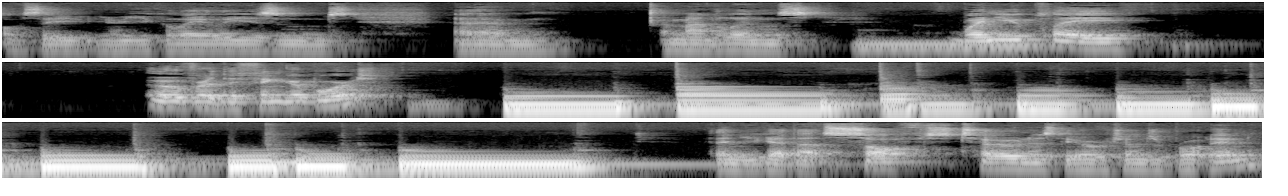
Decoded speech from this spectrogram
obviously you know ukuleles and um, and mandolins. When you play over the fingerboard. Then you get that soft tone as the overtones are brought in.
